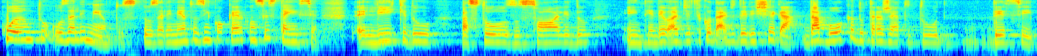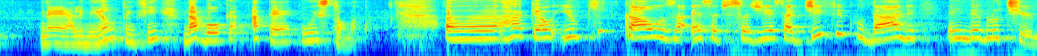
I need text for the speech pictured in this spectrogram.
quanto os alimentos. Os alimentos em qualquer consistência, é líquido, pastoso, sólido, entendeu? A dificuldade dele chegar da boca, do trajeto do, desse né, alimento, enfim, da boca até o estômago. Uh, Raquel, e o que causa essa disfagia, essa dificuldade em deglutir?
